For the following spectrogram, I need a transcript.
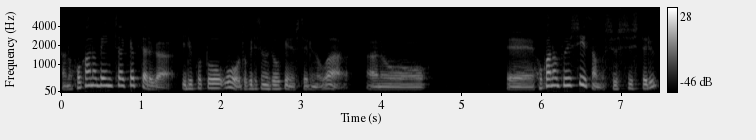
あの他のベンチャーキャピタルがいることを独立の条件にしてるのはあの、えー、他の VC さんも出資してる、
